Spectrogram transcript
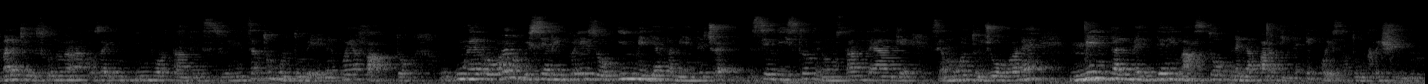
ma le chiedo secondo me una cosa importante, nel senso ha iniziato molto bene, poi ha fatto un errore ma poi si è ripreso immediatamente, cioè si è visto che nonostante anche sia molto giovane, mentalmente è rimasto nella partita e poi è stato un crescendo.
